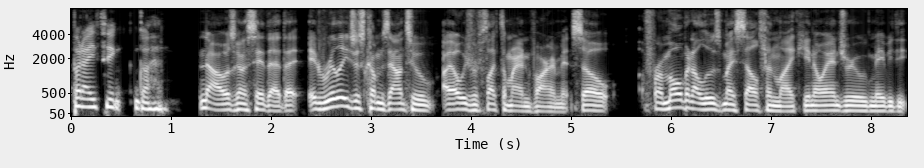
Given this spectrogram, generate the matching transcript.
but i think go ahead no, I was going to say that that it really just comes down to I always reflect on my environment. So for a moment, I'll lose myself and like, you know, Andrew, maybe the,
